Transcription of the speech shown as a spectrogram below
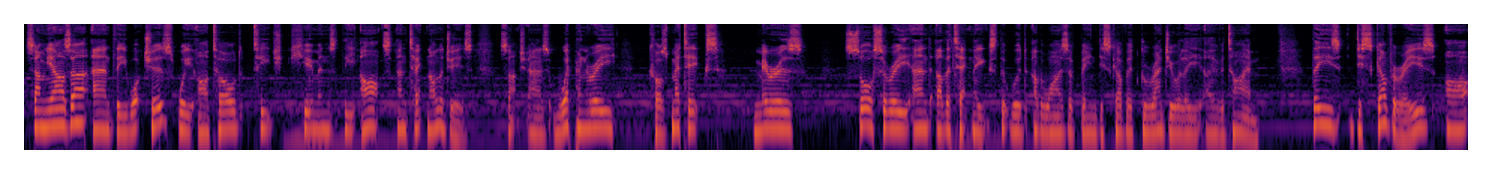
Samyaza and the Watchers, we are told, teach humans the arts and technologies such as weaponry, cosmetics, mirrors, sorcery, and other techniques that would otherwise have been discovered gradually over time. These discoveries are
